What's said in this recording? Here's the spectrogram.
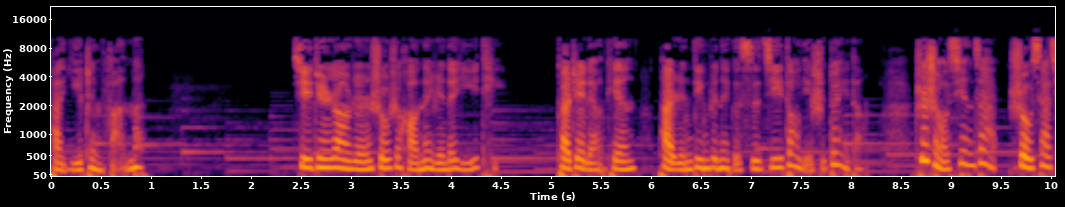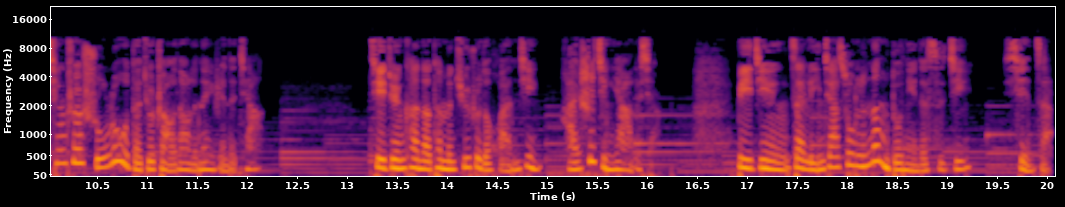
他一阵烦闷。齐军让人收拾好那人的遗体，他这两天派人盯着那个司机，倒也是对的。至少现在手下轻车熟路的就找到了那人的家。齐军看到他们居住的环境，还是惊讶了下。毕竟在林家做了那么多年的司机，现在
